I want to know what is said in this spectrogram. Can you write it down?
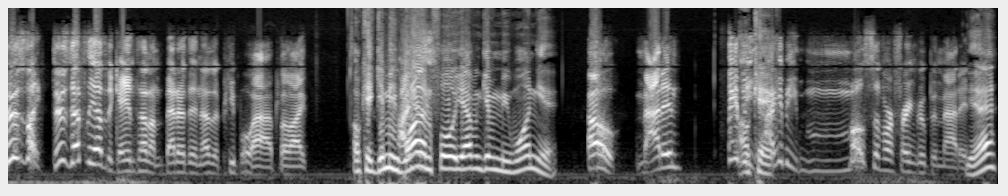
there's like there's definitely other games that I'm better than other people at, but like Okay, give me I one, just- fool. You haven't given me one yet. oh Madden, I could be, Okay. I could be most of our friend group in Madden. Yeah,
